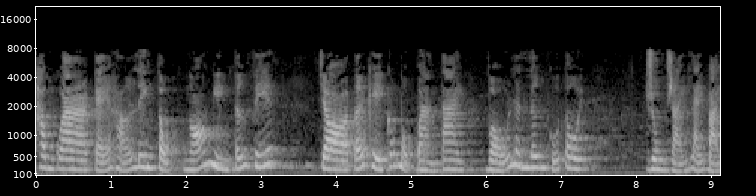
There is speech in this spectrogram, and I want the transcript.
Thông qua kẻ hở liên tục ngó nghiêng tứ phía Cho tới khi có một bàn tay vỗ lên lưng của tôi. Rùng rẩy lẫy bậy,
